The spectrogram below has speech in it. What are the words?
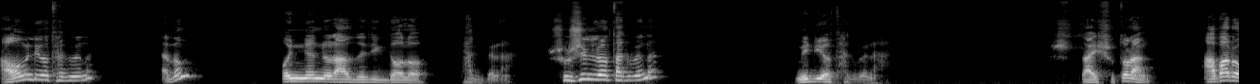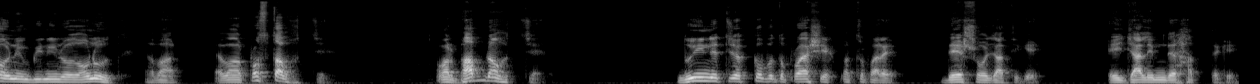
আওয়ামী লীগও থাকবে না এবং অন্যান্য রাজনৈতিক দলও থাকবে না। সুশীলরাও থাকবে না, মিডিয়াও থাকবে না। তাই সুতরাং আবারও বিনিয়োগ অনুরোধ আমার আমার প্রস্তাব হচ্ছে। আমার ভাবনা হচ্ছে, দুই নেত্রী ঐক্যবদ্ধ প্রয়াসই একমাত্র পারে দেশ ও জাতিকে এই জালিমদের হাত থেকে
